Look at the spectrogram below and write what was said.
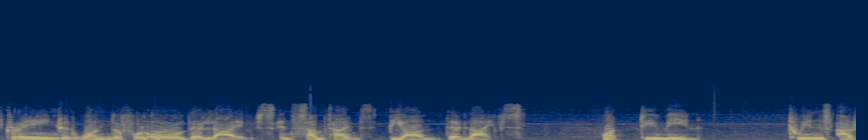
Strange and wonderful all their lives, and sometimes beyond their lives. What do you mean? Twins are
